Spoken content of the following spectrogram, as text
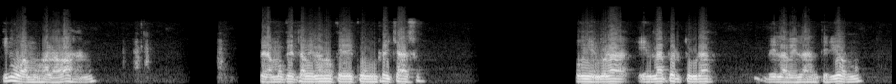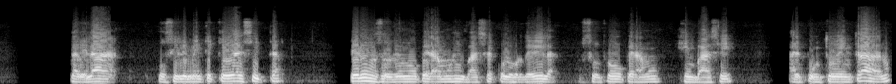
y nos vamos a la baja, ¿no? Esperamos que esta vela no quede con un rechazo, poniéndola en la apertura de la vela anterior, ¿no? La vela posiblemente quede alcista, pero nosotros no operamos en base al color de vela, nosotros operamos en base al punto de entrada, ¿no?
